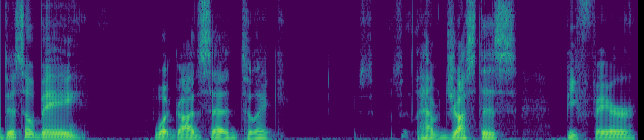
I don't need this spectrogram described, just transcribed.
disobey what God said to like have justice, be fair,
